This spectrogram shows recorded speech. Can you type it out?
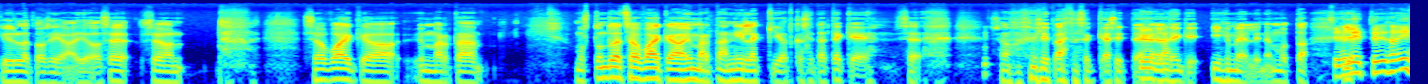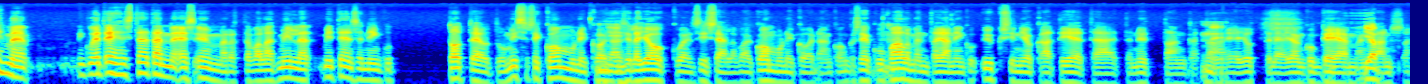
Kyllä tosiaan, joo. Se, se, on, se on vaikeaa ymmärtää. Musta tuntuu, että se on vaikeaa ymmärtää niillekin, jotka sitä tekee. Se, se on ylipäätänsä käsitteenä Kyllä. jotenkin ihmeellinen, mutta Siihen ja- liittyy se ihme, niin kuin, että eihän sitä tänne edes ymmärrä tavallaan, että millä, miten se niin kuin toteutuu, missä se kommunikoidaan Niin. niin. siellä joukkueen sisällä vai kommunikoidaanko, onko se joku valmentaja niin kuin yksin, joka tietää, että nyt tankataan Niin. niin. ja juttelee jonkun GM Ja- kanssa.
